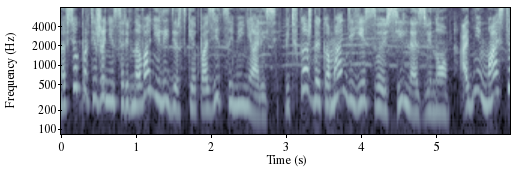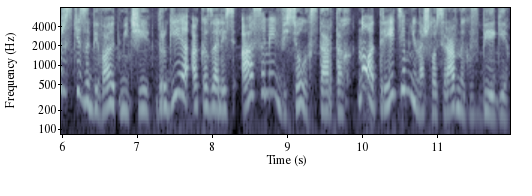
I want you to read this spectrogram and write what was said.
На всем протяжении соревнований лидерские позиции менялись, ведь в каждой команде есть свое сильное звено. Одни мастерски забивают мячи, другие оказались асами в веселых стартах, ну а третьим не нашлось равных в беге.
